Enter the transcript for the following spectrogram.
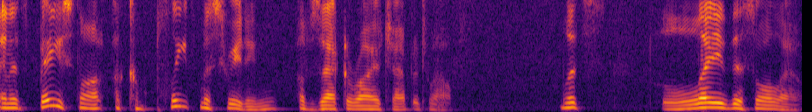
And it's based on a complete misreading of Zechariah chapter 12. Let's lay this all out.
